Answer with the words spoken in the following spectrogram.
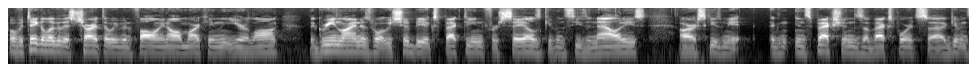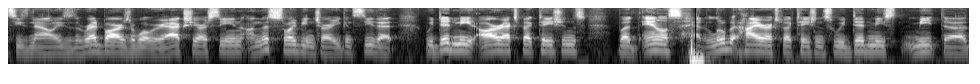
But if we take a look at this chart that we've been following all marketing year long, the green line is what we should be expecting for sales given seasonalities, or excuse me, inspections of exports uh, given seasonalities. The red bars are what we actually are seeing. On this soybean chart, you can see that we did meet our expectations, but analysts had a little bit higher expectations, so we did meet, meet uh,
